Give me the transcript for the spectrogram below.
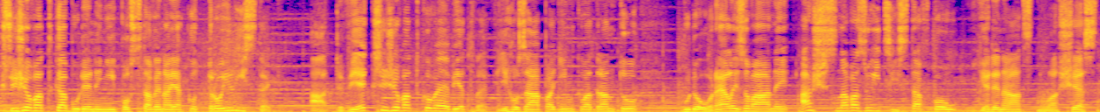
Křižovatka bude nyní postavena jako trojlístek a dvě křižovatkové větve v jihozápadním kvadrantu budou realizovány až s navazující stavbou 1106.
